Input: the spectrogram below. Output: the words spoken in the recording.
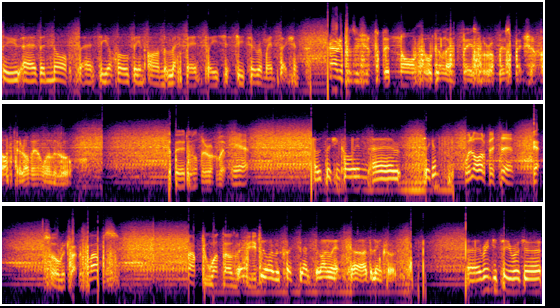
to uh, the north, uh, so you're holding on the left base, please, just due to runway inspection. Now reposition to the north, holding left base for runway inspection. After Romeo will go. The bird is on the runway. Yeah. Host station calling, uh, second. We'll orbit there. So retract the flaps. Climb to 1,000 feet. Do I request to enter runway at the link road. Uh, Ranger 2, roger,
